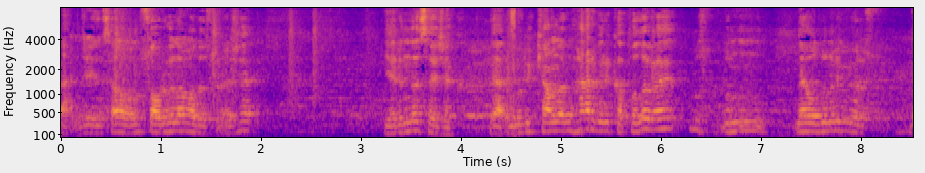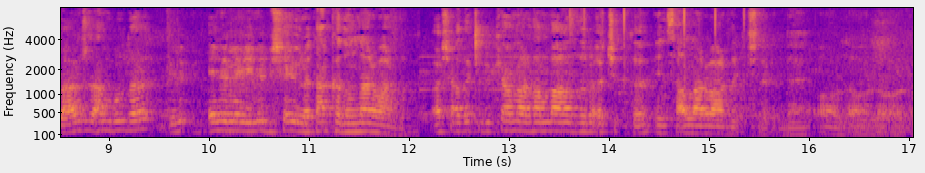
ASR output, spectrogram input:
Bence insanoğlu sorgulamadığı sürece yerinde sayacak. Yani bu dükkanların her biri kapalı ve bu- bunun ne olduğunu bilmiyoruz. Daha önceden burada gelip el emeğiyle bir şey üreten kadınlar vardı. Aşağıdaki dükkanlardan bazıları açıktı. İnsanlar vardı içlerinde. Orada, orada, orada.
